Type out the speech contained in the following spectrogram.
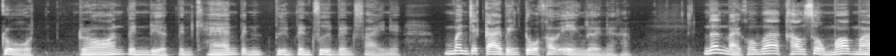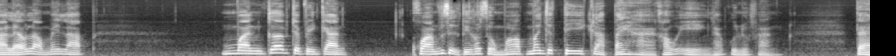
โกรธร้อนเป็นเดือดเป็นแค้นเป็นปืนเป็นฟืนเป็นไฟเนี่ยมันจะกลายเป็นตัวเขาเองเลยนะครับ นั่นหมายความว่าเขาส่งมอบมาแล้วเราไม่รับ มันก็จะเป็นการความรู้สึกที่เขาส่งมอบ มันจะตีกลับไปหาเขาเองครับคุณผู้ฟัง แต่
